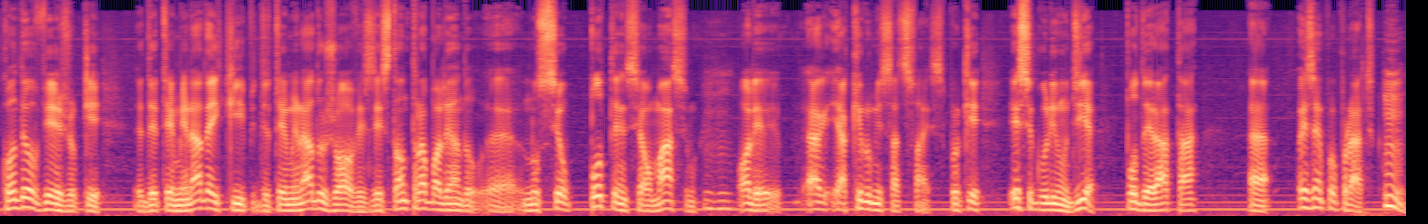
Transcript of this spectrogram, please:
Quando eu vejo que determinada equipe, determinados jovens estão trabalhando é, no seu potencial máximo, uhum. olha, aquilo me satisfaz, porque esse guri um dia poderá estar tá, é, exemplo prático. Hum.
